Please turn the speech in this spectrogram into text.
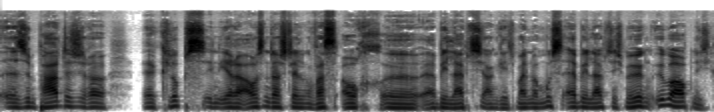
äh, sympathischere äh, Clubs in ihrer Außendarstellung, was auch äh, RB Leipzig angeht. Ich meine, man muss RB Leipzig mögen, überhaupt nicht.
